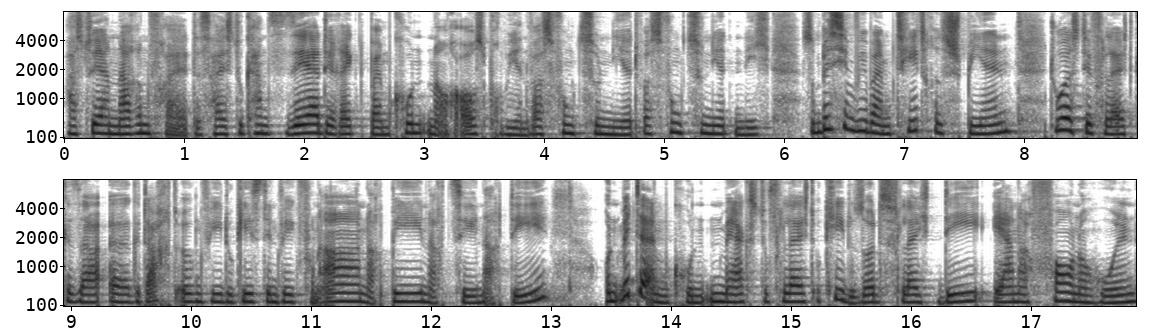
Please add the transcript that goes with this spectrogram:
hast du ja Narrenfreiheit. Das heißt, du kannst sehr direkt beim Kunden auch ausprobieren, was funktioniert, was funktioniert nicht. So ein bisschen wie beim Tetris-Spielen. Du hast dir vielleicht äh, gedacht, irgendwie, du gehst den Weg von A nach B, nach C, nach D. Und mit deinem Kunden merkst du vielleicht, okay, du solltest vielleicht D eher nach vorne holen.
